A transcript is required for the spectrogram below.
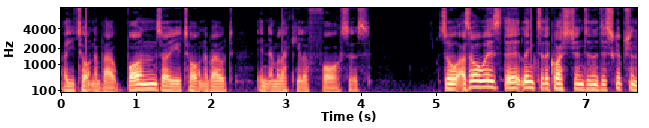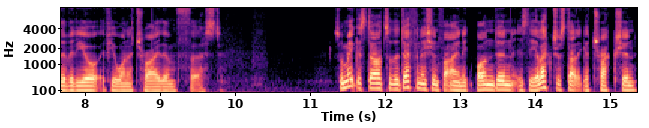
Are you talking about bonds? Or are you talking about intermolecular forces? So as always, the link to the questions in the description of the video if you want to try them first. So make a start. So the definition for ionic bonding is the electrostatic attraction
